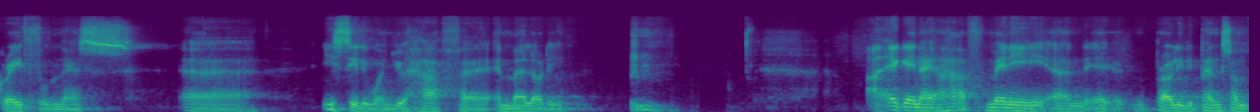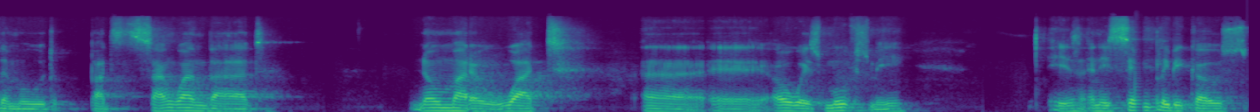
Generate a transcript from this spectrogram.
gratefulness uh, easily when you have a, a melody. Again, I have many, and it probably depends on the mood, but someone that no matter what uh, uh, always moves me is, and it's simply because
